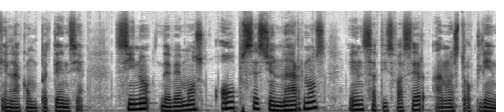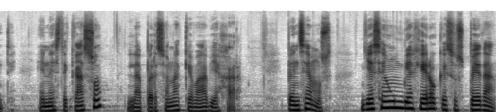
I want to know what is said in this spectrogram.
en la competencia, sino debemos obsesionarnos en satisfacer a nuestro cliente, en este caso, la persona que va a viajar. Pensemos, ya sea un viajero que se hospeda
